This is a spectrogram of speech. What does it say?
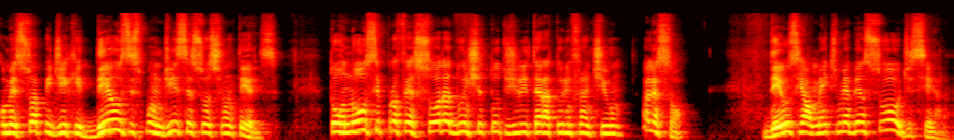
começou a pedir que Deus expandisse as suas fronteiras, tornou-se professora do Instituto de Literatura Infantil. Olha só. Deus realmente me abençoou, disse ela.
